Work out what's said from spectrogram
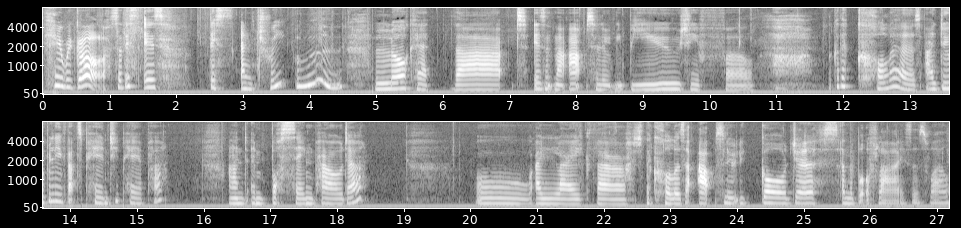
here we go. So this is this entry. Ooh, look at that. Isn't that absolutely beautiful? Look at the colours. I do believe that's painty paper and embossing powder. Oh, I like that. The colours are absolutely gorgeous and the butterflies as well.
